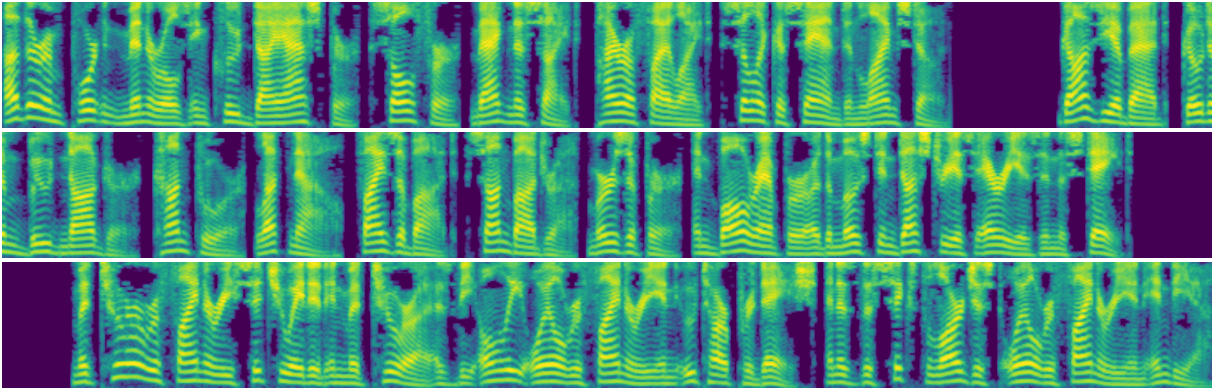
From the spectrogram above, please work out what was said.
Other important minerals include diaspore, sulfur, magnesite, pyrophyllite, silica sand and limestone. Ghaziabad, Gautam Budh Nagar, Kanpur, Lucknow, Faizabad, Sonbhadra, Mirzapur, and Balrampur are the most industrious areas in the state. Mathura refinery situated in Mathura is the only oil refinery in Uttar Pradesh, and is the sixth largest oil refinery in India.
